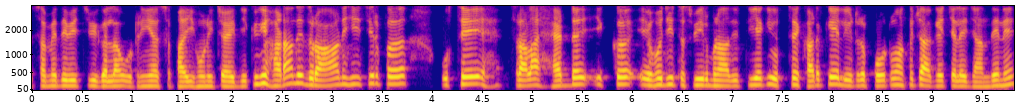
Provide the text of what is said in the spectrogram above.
ਸਮੇਂ ਦੇ ਵਿੱਚ ਵੀ ਗੱਲਾਂ ਉੱਠ ਰਹੀਆਂ, ਸਫ਼ਾਈ ਹੋਣੀ ਚਾਹੀਦੀ ਹੈ, ਕਿਉਂਕਿ ਹੜ੍ਹਾਂ ਦੇ ਦੌਰਾਨ ਹੀ ਸਿਰਫ ਉੱਥੇ ਸਰਾਲਾ ਹੈੱਡ ਇੱਕ ਇਹੋ ਜੀ ਤਸਵੀਰ ਬਣਾ ਦਿੱਤੀ ਹੈ ਕਿ ਉੱਥੇ ਖੜ ਕੇ ਲੀਡਰ ਫੋਟੋਆਂ ਖਿਚਾ ਕੇ ਚਲੇ ਜਾਂਦੇ ਨੇ,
